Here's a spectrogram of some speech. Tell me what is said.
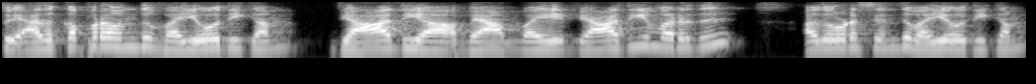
ஸோ அதுக்கப்புறம் வந்து வயோதிகம் வியாதியா வியா- வியாதியும் வருது அதோட சேர்ந்து வயோதிகம்.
